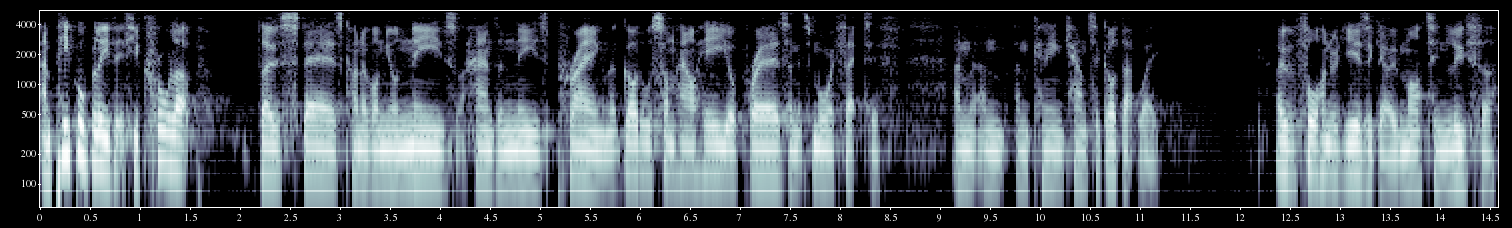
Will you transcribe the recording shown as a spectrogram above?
And people believe that if you crawl up those stairs kind of on your knees, hands and knees, praying, that God will somehow hear your prayers and it's more effective and, and, and can encounter God that way. Over 400 years ago, Martin Luther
